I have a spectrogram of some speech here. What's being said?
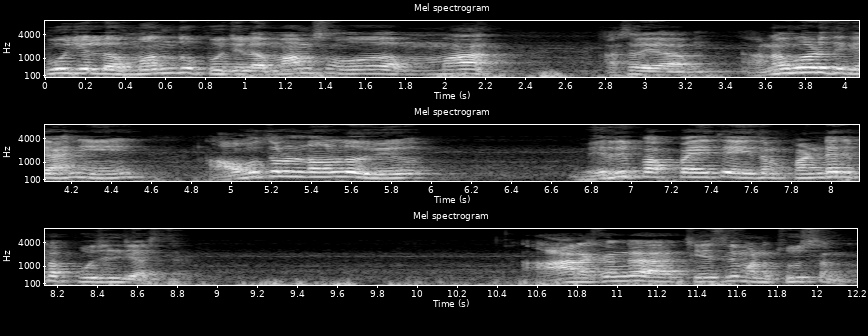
పూజల్లో మందు పూజలో మాంసం. ఓ అమ్మా! అసలు అనకూడదు కానీ అవతలున్న వాళ్ళు వెర్రి పప్ప అయితే ఇతను కొండరి పప్పు పూజలు చేస్తాడు. ఆ రకంగా చేసి మనం చూస్తున్నాం.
